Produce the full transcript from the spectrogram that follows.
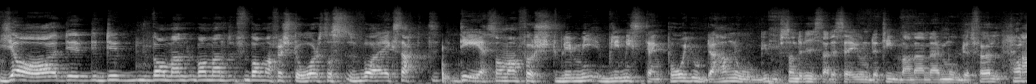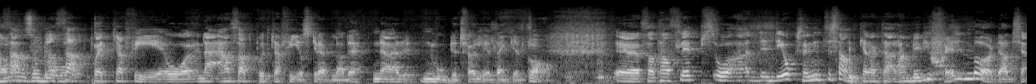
Ja, det, det, vad, man, vad, man, vad man förstår så var exakt det som man först blev, blev misstänkt på gjorde han nog som det visade sig under timmarna när mordet föll. Han, han satt, han satt på ett café och nej, han satt på ett café och skrävlade när mordet föll helt enkelt. Ja. Eh, Så att han släpps och eh, det- är också en intressant karaktär. Han blev ju själv mördad sen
